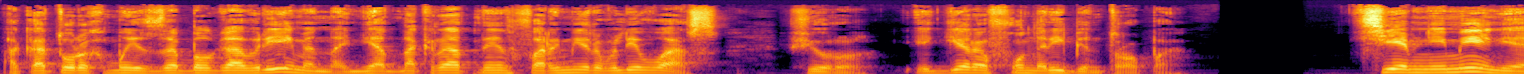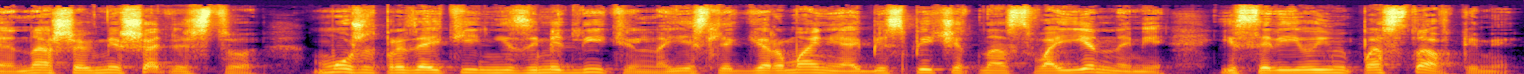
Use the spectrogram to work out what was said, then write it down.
о которых мы заблаговременно неоднократно информировали вас, фюрер, и Гера фон Риббентропа. Тем не менее, наше вмешательство может произойти незамедлительно, если Германия обеспечит нас военными и сырьевыми поставками,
